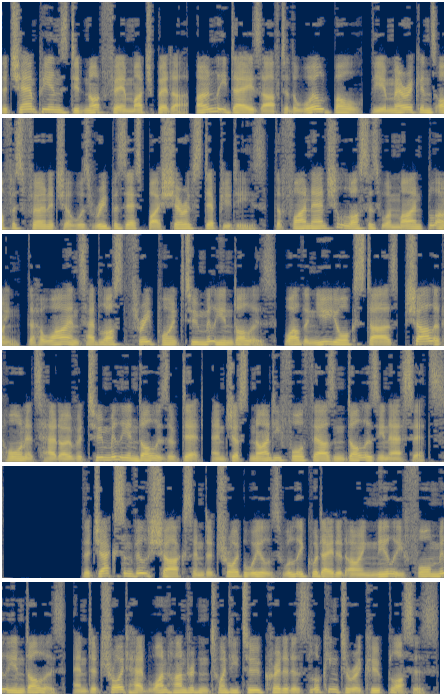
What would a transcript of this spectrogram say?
The champions did not fare much better. Only days after the World Bowl, the Americans' office furniture was repossessed by sheriff's deputies. The financial losses were mind blowing. The Hawaiians had lost $3.2 million, while the New York Stars, Charlotte Hornets had over $2 million of debt, and just $94,000 in assets. The Jacksonville Sharks and Detroit Wheels were liquidated owing nearly $4 million, and Detroit had 122 creditors looking to recoup losses.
